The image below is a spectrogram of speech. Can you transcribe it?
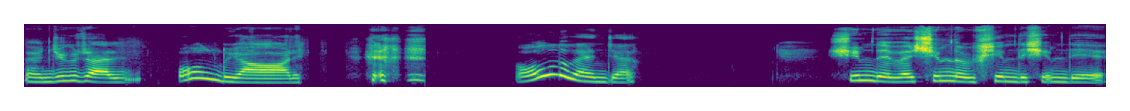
Bence güzel oldu yani. oldu bence. Şimdi ve şimdi şimdi şimdi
